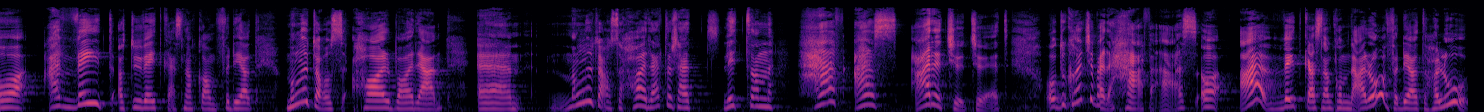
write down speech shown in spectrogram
Og jeg vet at du vet hva jeg snakker om, fordi at mange av oss har bare eh, mange av oss har rett og slett litt sånn half-ass attitude to it. Og du kan ikke være half-ass. Og jeg vet hva jeg snakker om der òg, fordi at hallo,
